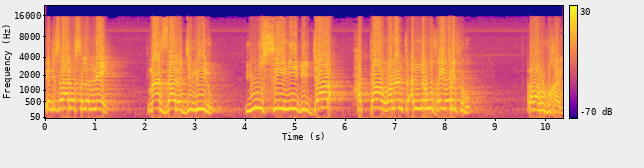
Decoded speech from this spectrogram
Yonent bi sallallahu alayhi wa sallam ne maa zaala jibrilu yuusini bil jaar حتى ظننت أنه سيورثه. رواه البخاري.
